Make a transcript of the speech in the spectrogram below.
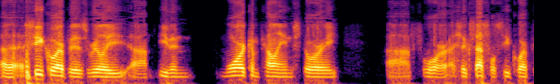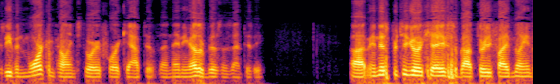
uh, a C Corp is really um, even more compelling story uh, for a successful C Corp is even more compelling story for a captive than any other business entity. Uh, in this particular case, about $35 million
